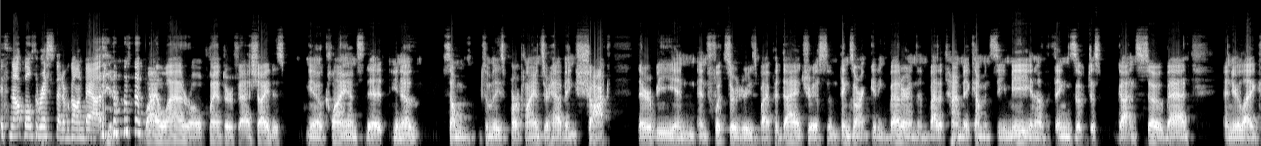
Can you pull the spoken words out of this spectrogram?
it's not both wrists that have gone bad. bilateral plantar fasciitis, you know, clients that you know some some of these poor clients are having shock therapy and, and foot surgeries by podiatrists and things aren't getting better and then by the time they come and see me you know the things have just gotten so bad and you're like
